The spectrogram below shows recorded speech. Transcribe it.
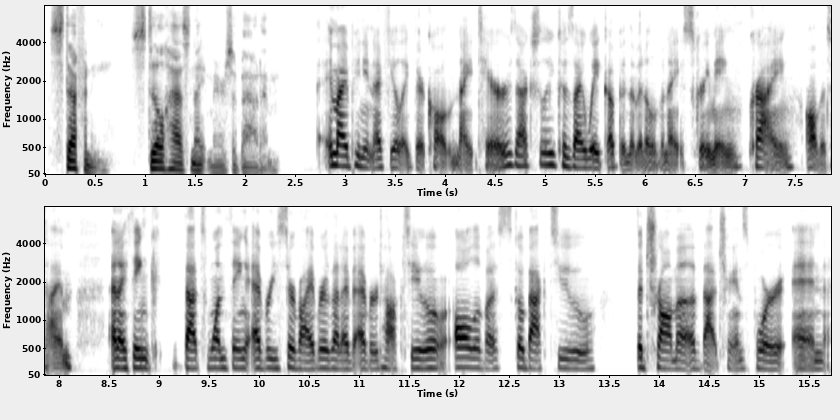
Stephanie still has nightmares about him. In my opinion, I feel like they're called night terrors actually, because I wake up in the middle of the night screaming, crying all the time. And I think that's one thing every survivor that I've ever talked to, all of us go back to the trauma of that transport and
